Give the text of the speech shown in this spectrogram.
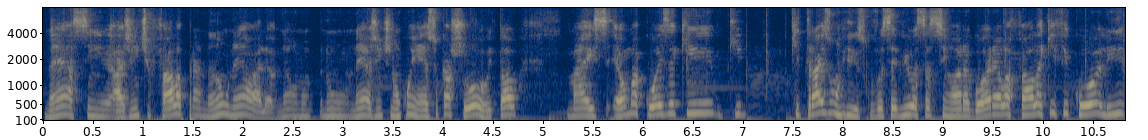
né? Assim, a gente fala para não, né? Olha, não, não, não, né? A gente não conhece o cachorro e tal, mas é uma coisa que, que, que traz um risco. Você viu essa senhora agora, ela fala que ficou ali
